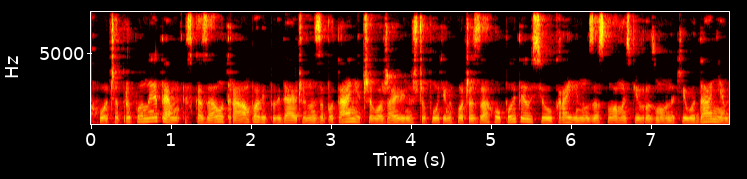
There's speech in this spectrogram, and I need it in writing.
хоче припинити, сказав Трамп, відповідаючи на запитання, чи вважає він, що Путін хоче захопити всю Україну за словами співрозмовників видання.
